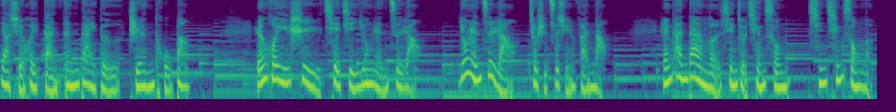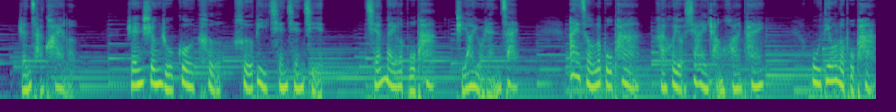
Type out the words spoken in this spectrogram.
要学会感恩戴德、知恩图报。人活一世，切忌庸人自扰。庸人自扰就是自寻烦恼。人看淡了，心就轻松；心轻松了。人才快乐，人生如过客，何必千千结？钱没了不怕，只要有人在；爱走了不怕，还会有下一场花开；物丢了不怕，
